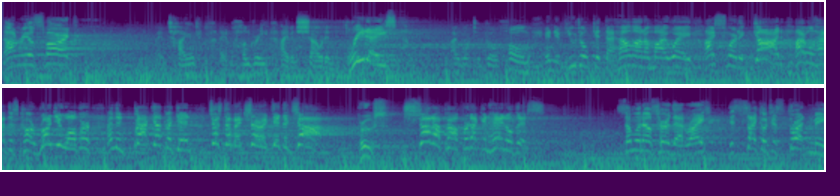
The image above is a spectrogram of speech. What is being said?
Not real smart. I am tired, I am hungry, I haven't showered in three days! I want to go home, and if you don't get the hell out of my way, I swear to God, I will have this car run you over and then back up again just to make sure it did the job! Bruce! Shut up, Alfred! I can handle this! Someone else heard that, right? This psycho just threatened me!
